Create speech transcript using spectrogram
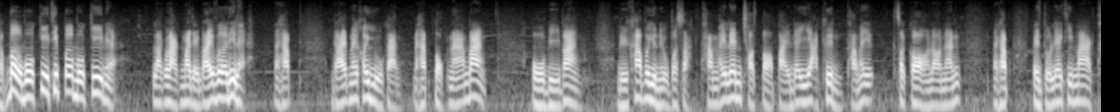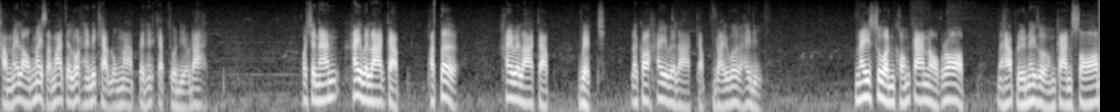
ดับเบิลโบกี้ทิปเปอร์โบกี้เนี่ยหลักๆ มาจากไดรเวอร์นี่แหละนะครับไดรฟ์ไม่ค่อยอยู่กันนะครับตกน้ำบ้าง OB บ้าง หรือเข้าไปอยู่ในอุปสรรคทำให้เล่นช็อตต่อไปได้ยากขึ้นทำให้สกอร์ของเรานั้นนะครับเป็นตัวเลขที่มากทำให้เราไม่สามารถจะลดแฮนดิแคปลงมาเป็นแฮนดิแคปตัวเดียวได้ เพราะฉะนั้นให้เวลากับพัตเตอร์ให้เวลากับเวดแล้วก็ให้เวลากับไดรเวอร์ให้ดี ในส่วนของการออกรอบนะครับหรือในส่วนของการซ้อม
